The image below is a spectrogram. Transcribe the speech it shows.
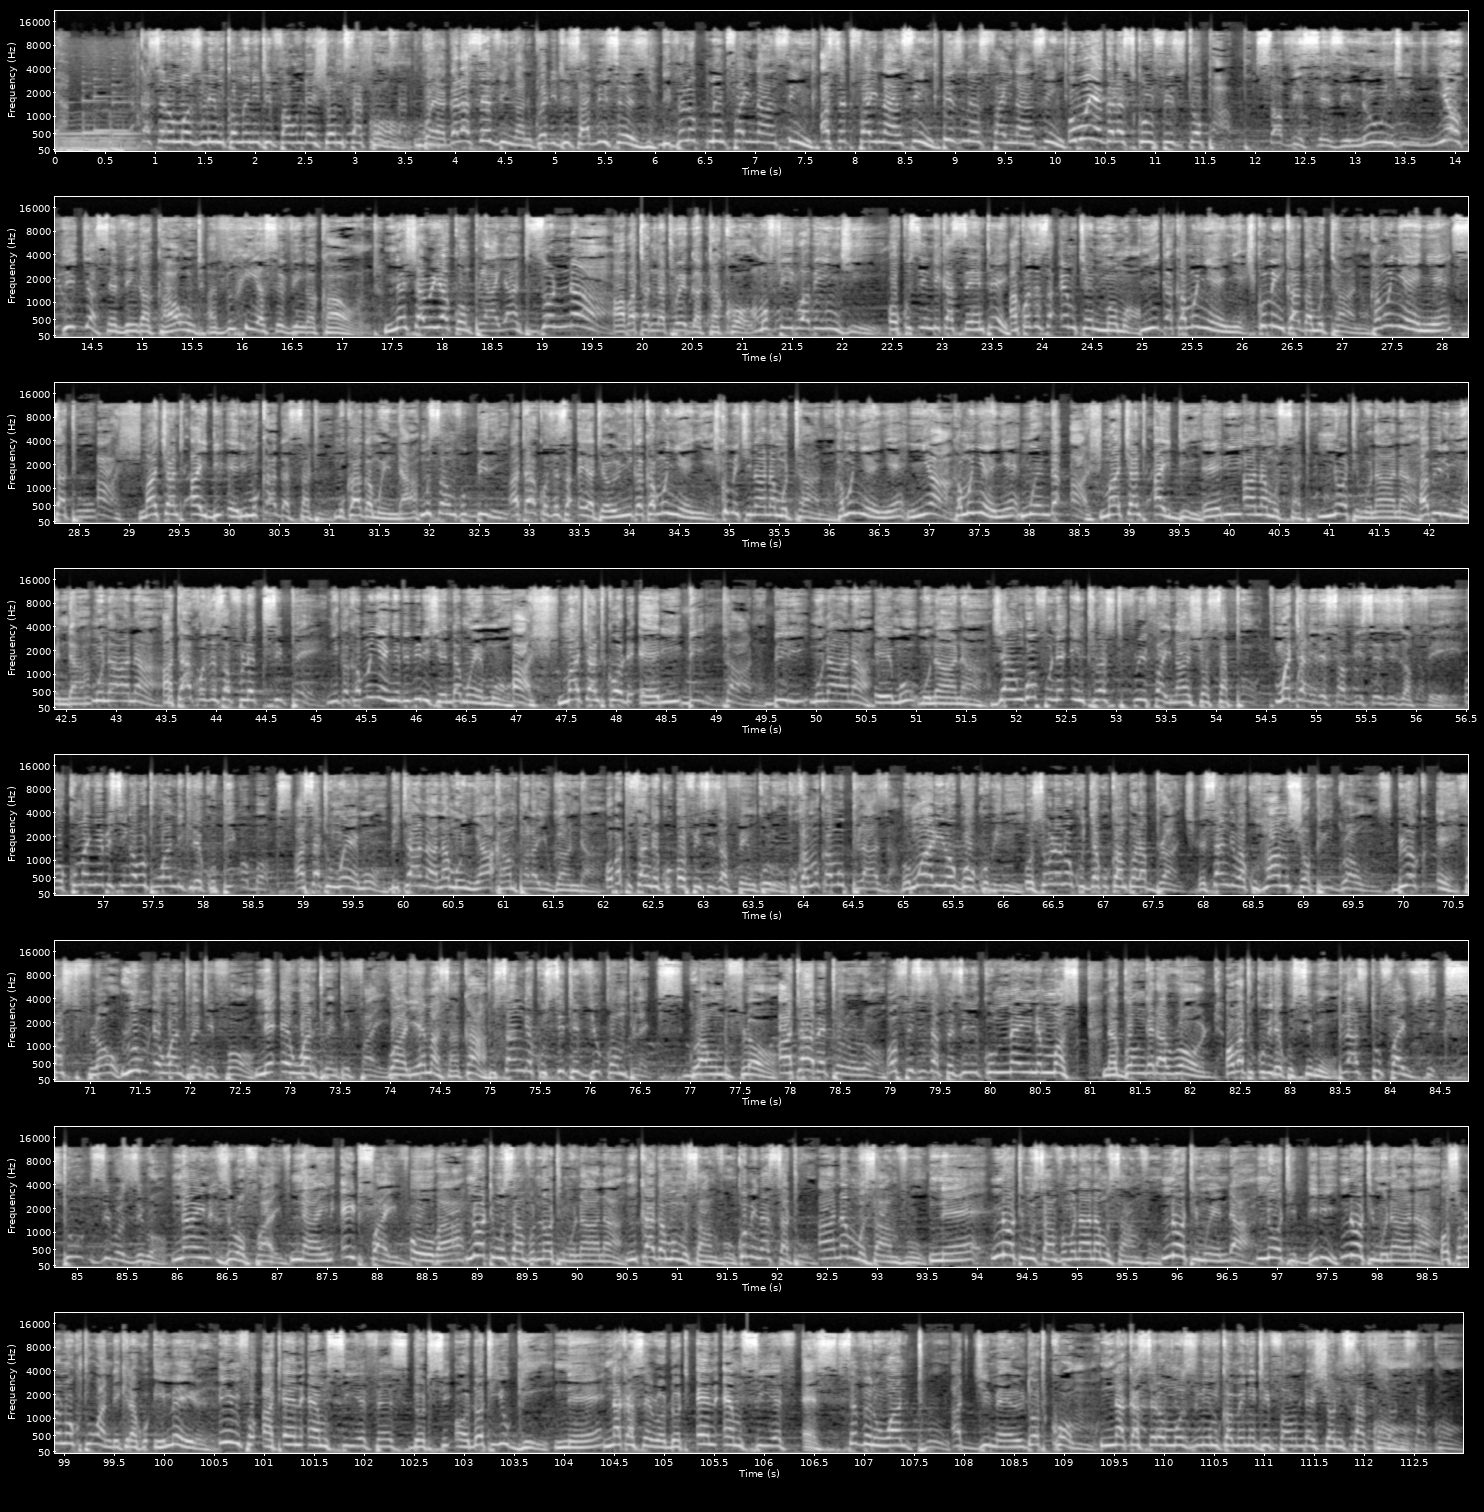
Kasero muslim community foundation sacco. Gwayagala saving and credit services development financing asset financing business financing. Oba oyagala school fees top up services nungi nyo. Hija saving account adhuhiya saving account. Ne sharia compliant zonna abatannatwegattako mufiirwa bingi okusindika sente akozesa mtn momo. Nyiga kamunyenye 165 kamunyenye 3 ash. Merchant id eri 63 69 72 ate akozesa airtel nyiga kamunyenye 185 kamunyenye nya. Kamunyenye 9 ash. Merchant id eri 43 noti 8 abiri mwenda munana ate akozesa flexi pay nyika kamunyenye bibiri kyenda mu ash. Merchant code eri biri tano. Biri munana emu munana. Jangu ofune interest free financial support. Mwetanire services zaffe okumanya ebisingawo tuwandikire ku po box 31 544 kampala uganda. Oba tusange ku ofiisi zaffe enkulu ku kamukamu plaza omwaliro ogwokubiri. Osobola n'okujja ku kampala branch esangibwa ku ham shopping grounds block a first floor room a124 ne a125 gwali e masaka tusange ku city view complex ground floor. Ate ab'ettororo ofiisi zaffe ziri ku main mosque nagongera road. Oba tukubire ku simu plus 256 200905985 oba noti musanvu noti munaana nkaaga mu musanvu kumi na ssatu ana mu musanvu ne noti musanvu munaana musanvu noti mwenda noti bbiri noti munaana osobola n'okutuwandiikira ku email info at nmcfs co ug ne nakasero nmcfs 712 at gmail com. Nakasero muslim community foundation sacco.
